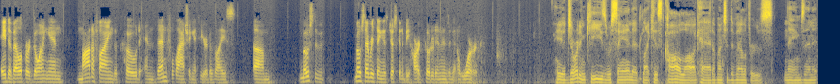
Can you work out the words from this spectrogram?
a developer going in, modifying the code, and then flashing it to your device, um, most of most everything is just going to be hard coded and isn't going to work. Yeah, Jordan Keys was saying that like his call log had a bunch of developers' names in it.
